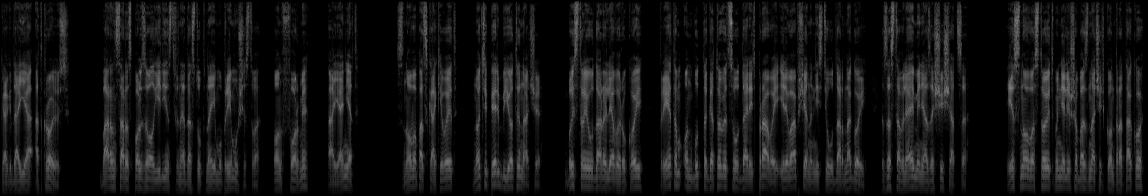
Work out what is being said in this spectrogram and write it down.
когда я откроюсь. Барнсар использовал единственное доступное ему преимущество. Он в форме, а я нет. Снова подскакивает, но теперь бьет иначе. Быстрые удары левой рукой, при этом он будто готовится ударить правой или вообще нанести удар ногой, заставляя меня защищаться. И снова стоит мне лишь обозначить контратаку,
